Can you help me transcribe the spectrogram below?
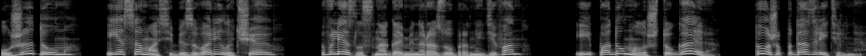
Уже дома я сама себе заварила чаю, влезла с ногами на разобранный диван и подумала, что Гая тоже подозрительная.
